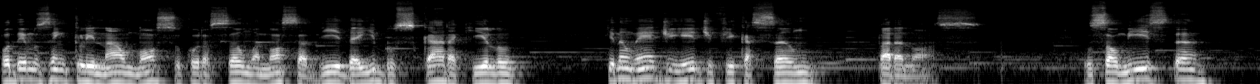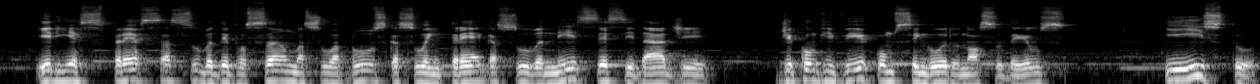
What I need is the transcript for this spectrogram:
podemos inclinar o nosso coração, a nossa vida e buscar aquilo que não é de edificação para nós. O salmista, ele expressa a sua devoção, a sua busca, a sua entrega, a sua necessidade de conviver com o Senhor, o nosso Deus. E isto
